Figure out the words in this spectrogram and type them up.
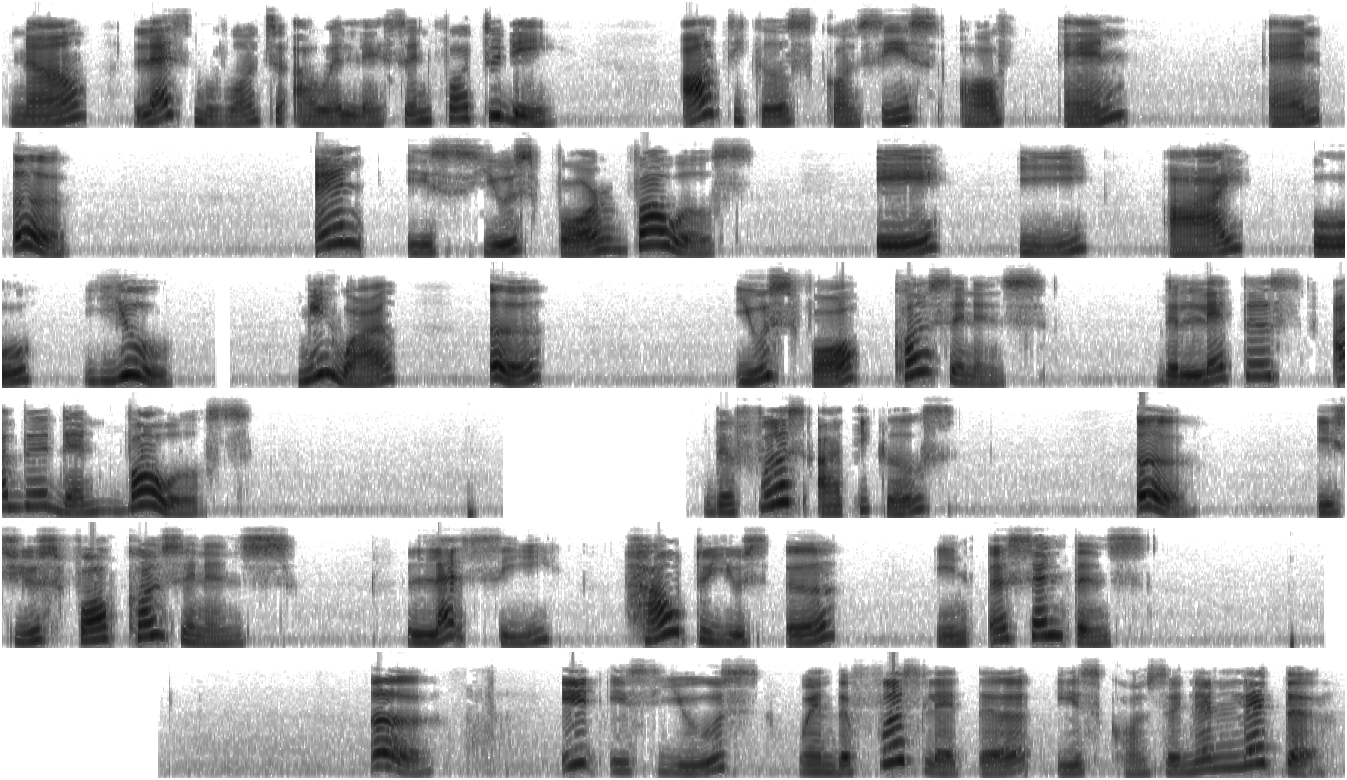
Now, let's move on to our lesson for today. Articles consist of an and a. N is used for vowels. A, E, I, O, U. Meanwhile, a used for consonants, the letters other than vowels. The first articles a is used for consonants. Let's see how to use a in a sentence. A. It is used when the first letter is consonant letter.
